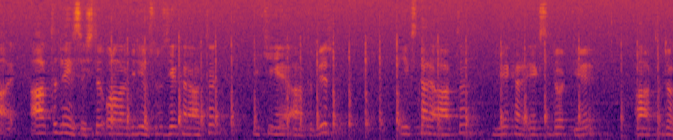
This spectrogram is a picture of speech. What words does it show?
a- artı neyse işte oraları biliyorsunuz. y kare artı 2y artı 1 x kare artı y kare eksi 4y artı 4.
